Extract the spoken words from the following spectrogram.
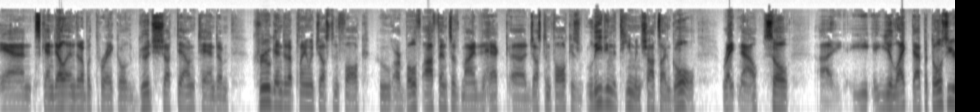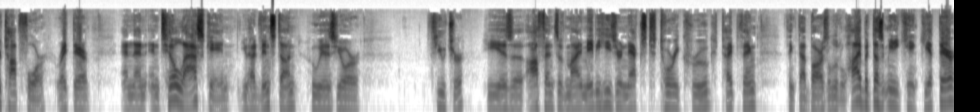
and Scandella ended up with Parayko. Good shutdown tandem. Krug ended up playing with Justin Faulk, who are both offensive minded. Heck, uh, Justin Faulk is leading the team in shots on goal right now. So uh, y- you like that, but those are your top four right there. And then until last game, you had Vince Dunn, who is your future. He is an offensive mind. Maybe he's your next Torey Krug type thing. I think that bar is a little high, but doesn't mean he can't get there.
